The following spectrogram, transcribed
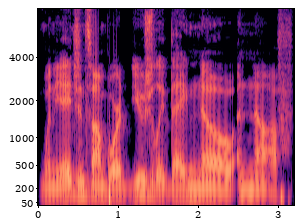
when the agent's on board, usually they know enough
